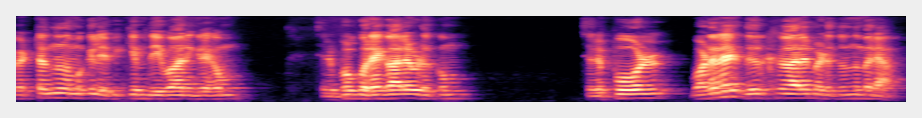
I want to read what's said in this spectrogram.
പെട്ടെന്ന് നമുക്ക് ലഭിക്കും ദൈവാനുഗ്രഹം. ചിലപ്പോൾ കുറേ കാലം എടുക്കും. ചിലപ്പോൾ വളരെ ദീർഘകാലം എടുത്തെന്നും വരാം.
